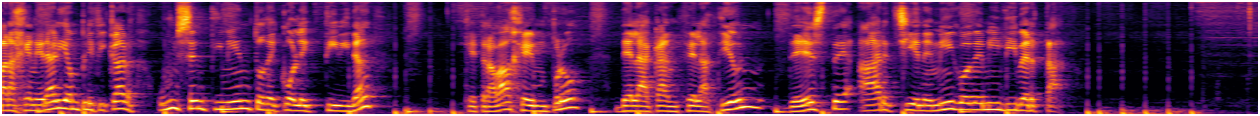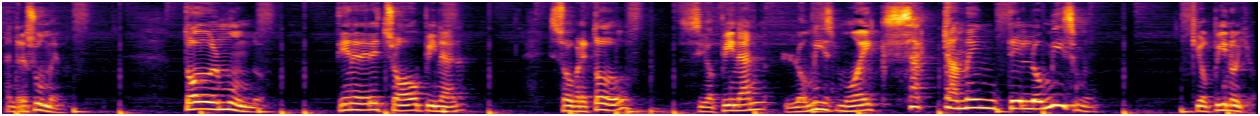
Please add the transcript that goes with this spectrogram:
para generar y amplificar un sentimiento de colectividad que trabaje en pro de la cancelación de este archienemigo de mi libertad. En resumen, todo el mundo tiene derecho a opinar, sobre todo si opinan lo mismo, exactamente lo mismo que opino yo.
